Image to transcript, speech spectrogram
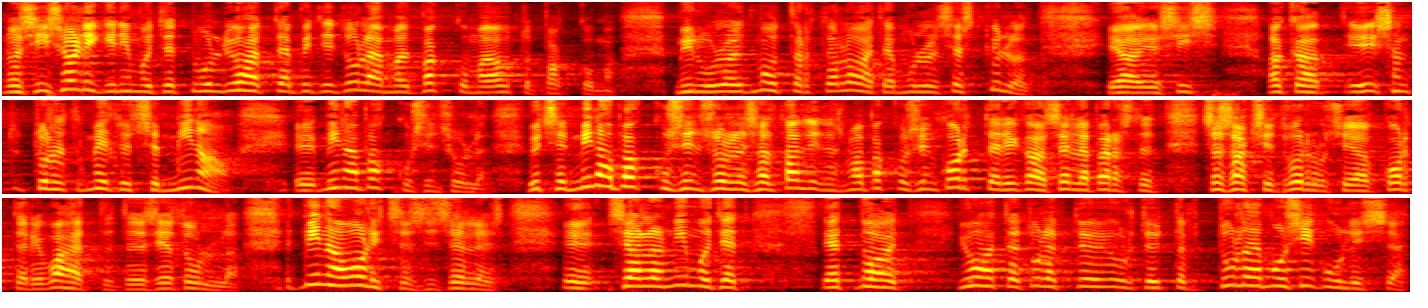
no siis oligi niimoodi, et mul juhataja pidi tulema ja pakkuma, autot pakkuma. minul olid mootorrataload ja mul oli sellest küllalt. ja, ja siis, aga issand tuletab meelde, ütles, et mina, mina pakkusin sulle. ütles, et mina pakkusin sulle seal Tallinnas, ma pakkusin korteri ka sellepärast, et sa saaksid Võrru siia korteri vahetada ja siia tulla. et mina hoolitsesin selle eest. seal on niimoodi, et, et noh, et juhataja tuleb töö juurde, ütleb, tule mu Sigulisse,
